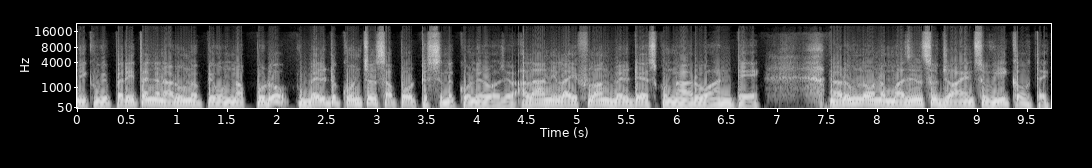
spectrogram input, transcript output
మీకు విపరీతంగా నడుము నొప్పి ఉన్నప్పుడు బెల్ట్ కొంచెం సపోర్ట్ ఇస్తుంది కొన్ని రోజులు. అలా అని లైఫ్ లాంగ్ బెల్ట్ వేసుకున్నారు అంటే నడుములో ఉన్న మజిల్స్ జాయింట్స్ వీక్ అవుతాయి.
